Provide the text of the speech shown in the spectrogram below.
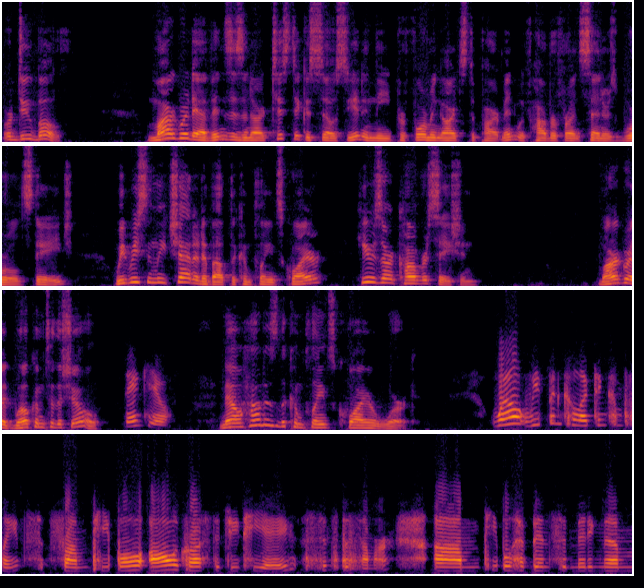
or do both. Margaret Evans is an artistic associate in the Performing Arts Department with Harbourfront Centre's World Stage. We recently chatted about the Complaints Choir. Here's our conversation. Margaret, welcome to the show. Thank you. Now, how does the Complaints Choir work? Well, we've been collecting complaints from people all across the GTA since the summer. Um, people have been submitting them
